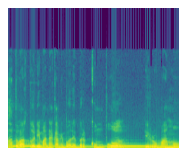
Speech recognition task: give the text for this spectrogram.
Satu waktu di mana kami boleh berkumpul di rumahmu.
